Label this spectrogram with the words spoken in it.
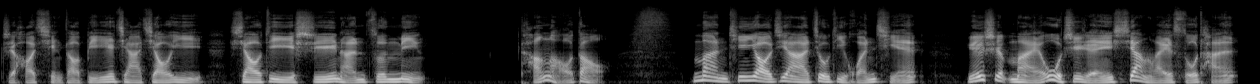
只好请到别家交易。小弟实难遵命。唐敖道：“漫天要价，就地还钱，原是买物之人向来俗谈。”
